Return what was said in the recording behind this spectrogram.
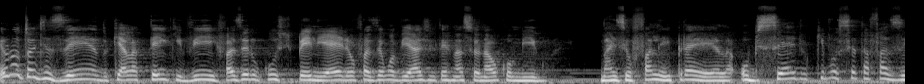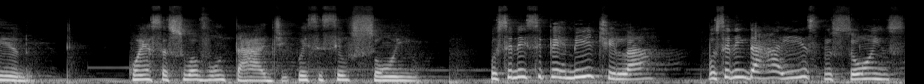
Eu não estou dizendo que ela tem que vir fazer um curso de PNL ou fazer uma viagem internacional comigo, mas eu falei para ela: observe o que você está fazendo com essa sua vontade, com esse seu sonho. Você nem se permite ir lá, você nem dá raiz para os sonhos.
